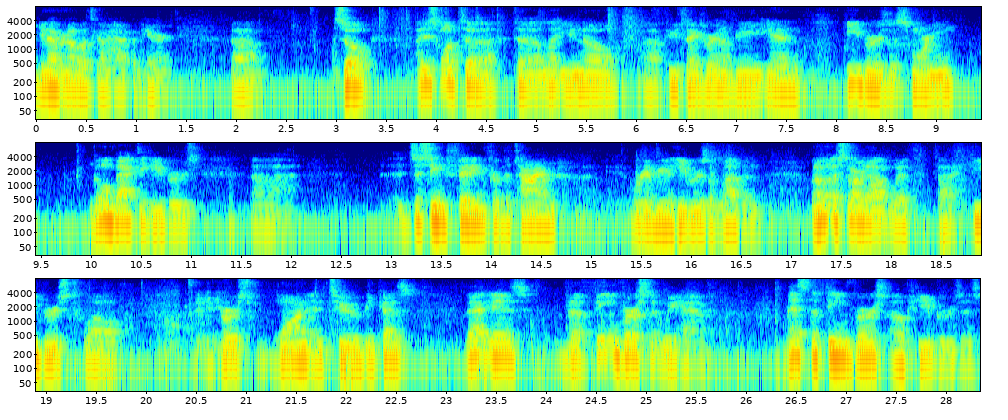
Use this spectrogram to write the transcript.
you never know what's gonna happen here. Uh, so I just want to to let you know a few things. We're gonna be in Hebrews this morning. Going back to Hebrews, uh, it just seemed fitting for the time. We're gonna be in Hebrews 11. But I'm going to start out with uh, Hebrews 12, verse 1 and 2, because that is the theme verse that we have. That's the theme verse of Hebrews, is,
